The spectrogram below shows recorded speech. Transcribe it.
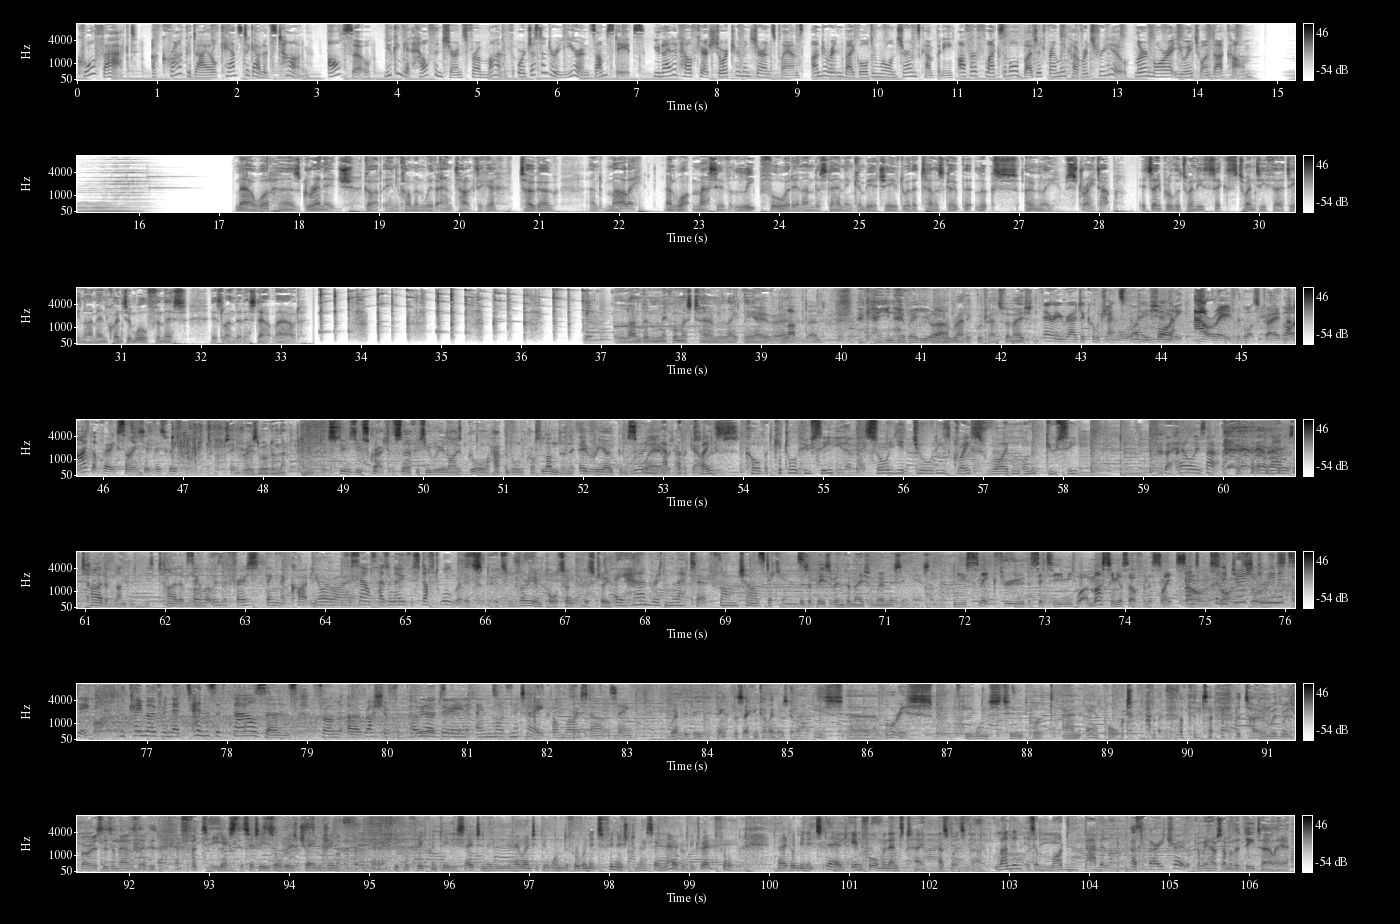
Cool fact a crocodile can't stick out its tongue. Also, you can get health insurance for a month or just under a year in some states. United Healthcare short term insurance plans, underwritten by Golden Rule Insurance Company, offer flexible, budget friendly coverage for you. Learn more at uh1.com. Now, what has Greenwich got in common with Antarctica, Togo, and Mali? And what massive leap forward in understanding can be achieved with a telescope that looks only straight up? It's April the 26th, 2013. I'm N. Quentin Woolf, and this is Londonist Out Loud. London, Michaelmas term lately over. London. Okay, you know where you A are. radical transformation. Very radical I'm transformation. morally outraged with what's going on. I got very excited this week. Seems reasonable, doesn't it? As soon as you scratch the surface, you realise gore happened all across London. Every open square would have a gallows. place called the Kittle Hussey. Saw your Geordie's Grace riding on a goosey. The hell is that? Little man is tired of London. He's tired of So, London. what was the first thing that caught your eye? The South has an overstuffed walrus. It's it's very important history. A handwritten letter from Charles Dickens. There's a piece of information we're missing here somewhere. You sneak through the city, what, immersing yourself in the sights, and sounds, for the Jewish community who came over in their tens of thousands from uh, Russia, from Poland. we are doing a modern take on Morris dancing. When did he think the second coming was going to happen? Yes, uh, Boris. He wants to put an airport. the, t- the tone with which Boris has announced that is fatigue. yes, the city is always changing. Uh, people frequently say to me, you know, won't it be wonderful when it's finished? And I say, no, it'll be dreadful. Uh, it'll mean it's dead. Inform and entertain. That's what it's about. London is a modern Babylon. That's very true. Can we have some of the detail here?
